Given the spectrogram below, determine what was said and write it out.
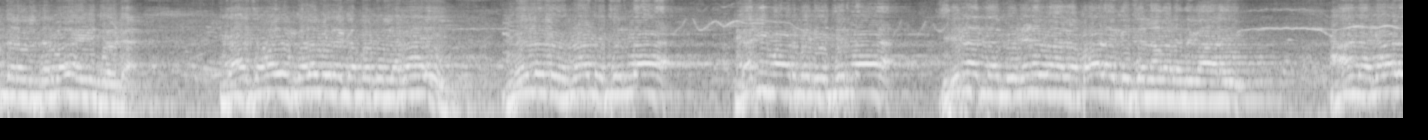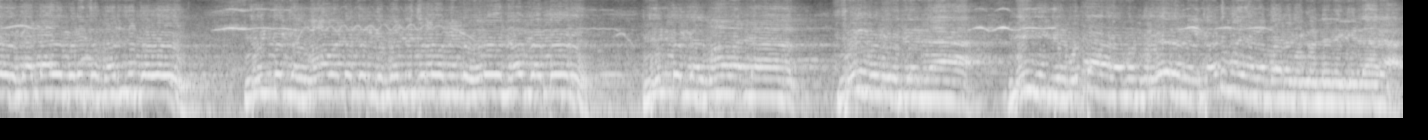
மாரிமுத்தரவர் சார்பாக அறிவித்து தற்சமயம் களமிறக்கப்பட்டுள்ள காலை வெள்ளலூர் நாட்டைச் சேர்ந்த கன்னிமார்பட்டியைச் சேர்ந்த சின்னத்தம்பி நினைவாக பாலகிருஷ்ணன் அவரது காலை. அந்த காலையை கட்டாயம் பிடித்து பரிசு தொகை திண்டுக்கல் மாவட்டத்திற்கு கொண்டு செல்வோம் என்று ஒரே நோக்கத்தோடு திண்டுக்கல் மாவட்டம் சிறுகுடியை சேர்ந்த நீதிக்கு முத்தாரம்மன் வீரர்கள் கடுமையாக போராடி கொண்டிருக்கிறார்கள்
